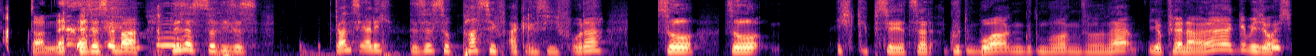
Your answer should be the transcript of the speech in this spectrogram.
dann. Das ist immer, das ist so dieses, ganz ehrlich, das ist so passiv-aggressiv, oder? So, so, ich geb's dir jetzt halt, Guten Morgen, Guten Morgen, so, ne? Ihr Penner, ne? Gib ich euch.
